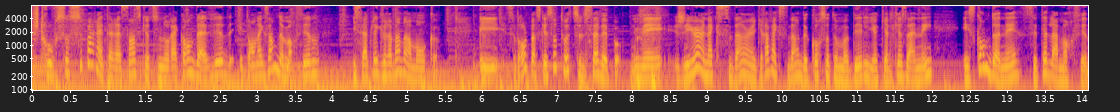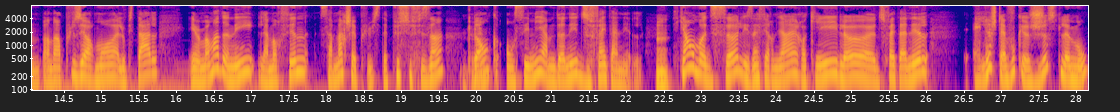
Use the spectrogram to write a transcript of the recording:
Je trouve ça super intéressant ce que tu nous racontes, David, et ton exemple de morphine, il s'applique vraiment dans mon cas. Et c'est drôle parce que ça, toi, tu le savais pas. Mais j'ai eu un accident, un grave accident de course automobile il y a quelques années. Et ce qu'on me donnait, c'était de la morphine pendant plusieurs mois à l'hôpital. Et à un moment donné, la morphine, ça marchait plus, c'était plus suffisant. Donc, on s'est mis à me donner du fentanyl. Hmm. Puis quand on m'a dit ça, les infirmières, OK, là, euh, du fentanyl, et là, je t'avoue que juste le mot,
